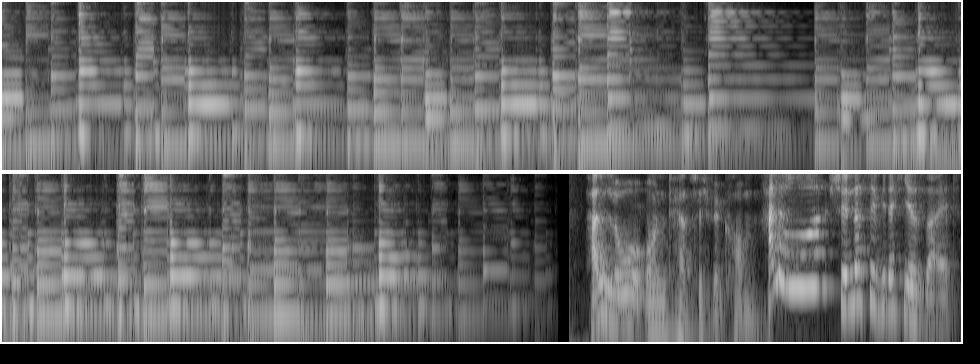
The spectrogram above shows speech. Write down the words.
Hallo und herzlich willkommen. Hallo, schön, dass ihr wieder hier seid.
